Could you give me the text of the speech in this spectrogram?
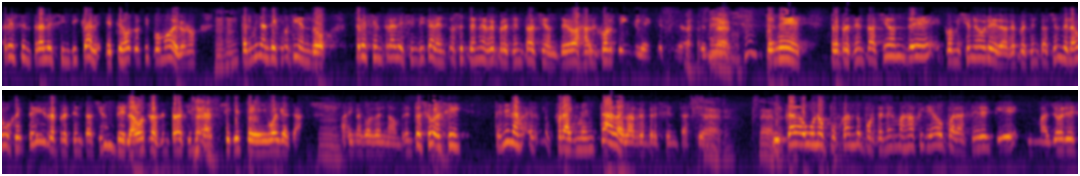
tres centrales sindicales. Este es otro tipo de modelo, ¿no? Terminan discutiendo tres centrales sindicales, entonces tenés representación, te vas al corte inglés, que tenés, tenés representación de comisiones obreras, representación de la UGT y representación de la otra central sindical, claro. igual que acá. Mm. Ahí me acordé el nombre. Entonces vos decís, tenés fragmentada la representación. Y cada uno pujando por tener más afiliados para ser el que mayores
